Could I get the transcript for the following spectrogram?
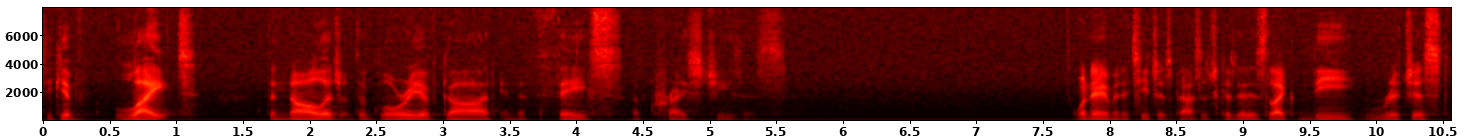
to give light the knowledge of the glory of God in the face of Christ Jesus. One day I'm going to teach this passage because it is like the richest,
